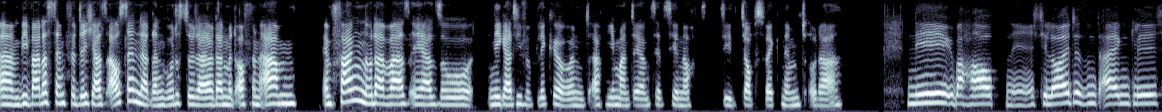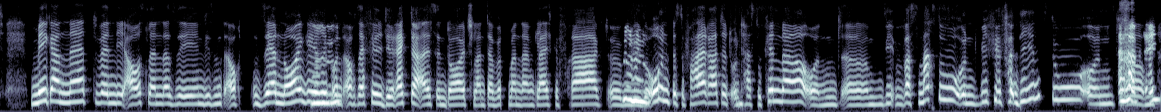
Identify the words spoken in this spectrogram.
Ähm, wie war das denn für dich als Ausländerin? Wurdest du da dann mit offenen Armen empfangen oder war es eher so negative Blicke und auch jemand, der uns jetzt hier noch die Jobs wegnimmt oder? Nee, überhaupt nicht. Die Leute sind eigentlich mega nett, wenn die Ausländer sehen. Die sind auch sehr neugierig mhm. und auch sehr viel direkter als in Deutschland. Da wird man dann gleich gefragt, irgendwie mhm. so, und bist du verheiratet und hast du Kinder und ähm, wie, was machst du und wie viel verdienst du und ähm,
